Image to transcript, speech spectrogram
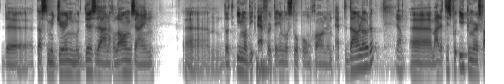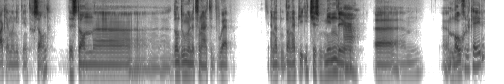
de customer journey moet dusdanig lang zijn ehm, dat iemand die effort erin wil stoppen om gewoon een app te downloaden. Ja. Uh, maar dat is voor e-commerce vaak helemaal niet interessant. Dus dan, uh, dan doen we het vanuit het web. En dat, dan heb je ietsjes minder Ah. uh, mogelijkheden.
